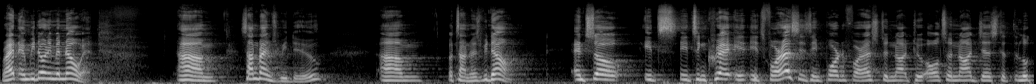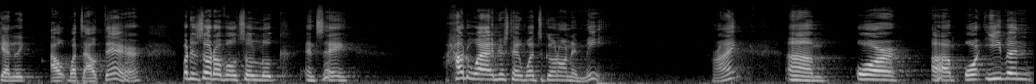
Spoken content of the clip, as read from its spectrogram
right? And we don't even know it. Um, sometimes we do, um, but sometimes we don't. And so it's it's incre- it's for us. It's important for us to not to also not just to look at out what's out there, but to sort of also look and say, how do I understand what's going on in me, right? Um, or um, or even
